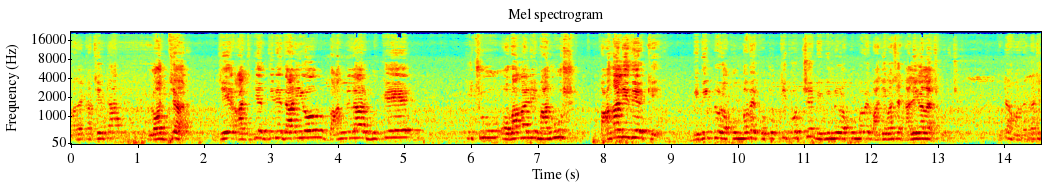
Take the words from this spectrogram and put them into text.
আমাদের কাছে এটা লজ্জার যে আজকের দিনে দাঁড়িয়েও বাংলার বুকে কিছু অবাঙালি মানুষ বাঙালিদেরকে বিভিন্ন রকমভাবে কটূক্তি করছে, বিভিন্ন রকমভাবে বাজে ভাষায় গালিগালাজ করছে। আমাদের কাছে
